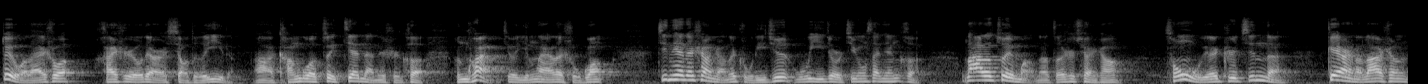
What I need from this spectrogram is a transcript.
对我来说，还是有点小得意的啊，扛过最艰难的时刻，很快就迎来了曙光。今天的上涨的主力军无疑就是金融三剑客，拉的最猛的则是券商。从五月至今呢，这样的拉升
